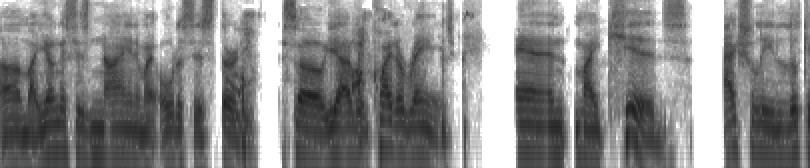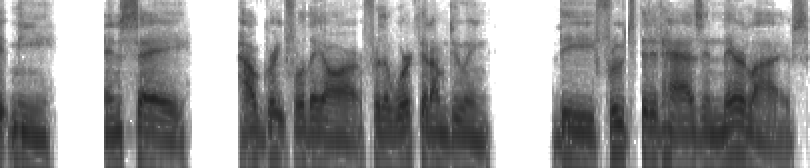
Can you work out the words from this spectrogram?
Uh, my youngest is nine and my oldest is 30. So yeah, I've got quite a range. And my kids actually look at me and say how grateful they are for the work that I'm doing, the fruits that it has in their lives.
